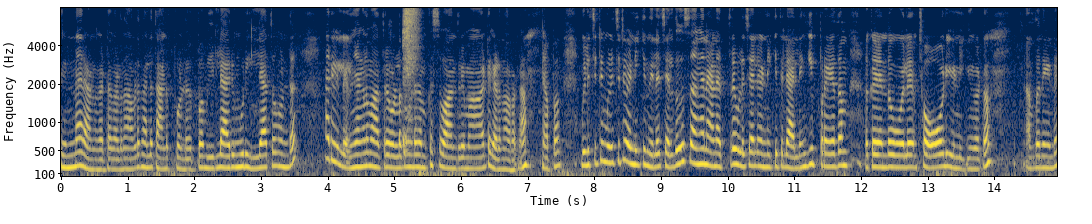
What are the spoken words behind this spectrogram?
തിണ്ണലാണ് കേട്ടോ കിടന്നത്. അവിടെ നല്ല തണുപ്പുണ്ട്. ഇപ്പം വീട്ടിലാരും കൂടി ഇല്ലാത്തതുകൊണ്ട് അറിയില്ലല്ലോ ഞങ്ങൾ മാത്രമേ ഉള്ളത് കൊണ്ട് നമുക്ക് സ്വാതന്ത്ര്യമായിട്ട് കിടന്നുറങ്ങാം. അപ്പം വിളിച്ചിട്ട് വിളിച്ചിട്ട് എണീക്കുന്നില്ല. ചില ദിവസം അങ്ങനെയാണ്. എത്ര വിളിച്ചാലും എണീക്കത്തില്ല. അല്ലെങ്കിൽ പ്രേതം ഒക്കെ എന്തോ പോലെ ചോടി എണീക്കും കേട്ടോ. അപ്പോൾ അതുകൊണ്ട്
